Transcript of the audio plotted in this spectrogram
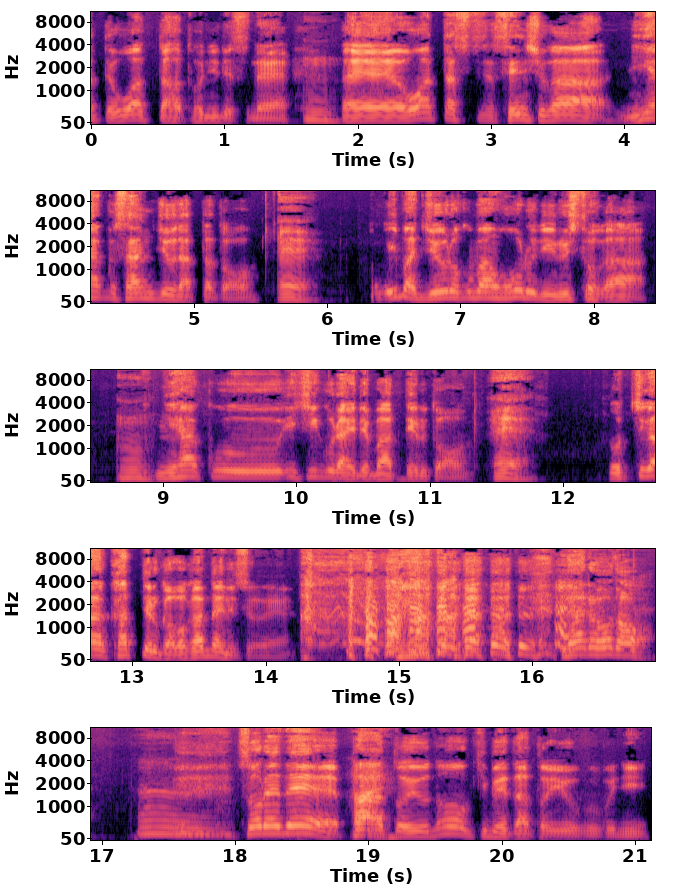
って終わった後にですね、うん。えー終わった選手が230だったと。え今16番ホールにいる人がえ。うん。201ぐらいで待っていると。えどっちが勝ってるか分かんないんですよね。え。なるほど。うん。それで、パはいーというのを決めたというふうに、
